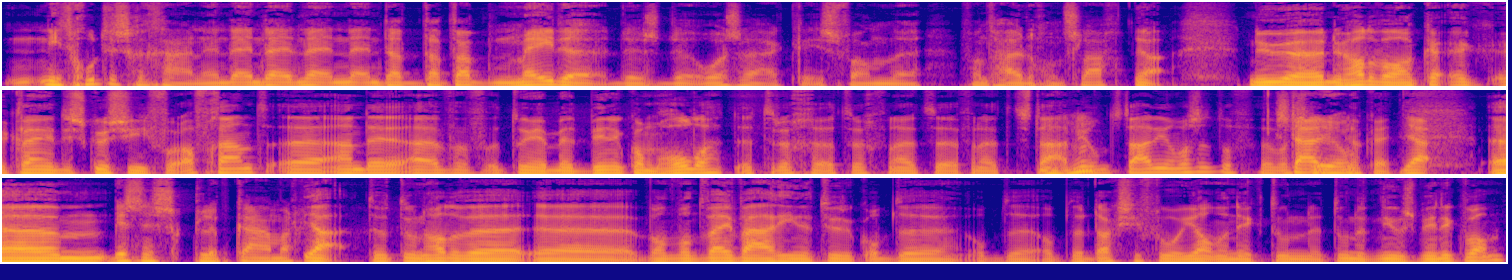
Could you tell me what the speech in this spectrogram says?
niet goed is gegaan. En, en, en, dat, dat dat mede dus de oorzaak is van, eh, van het huidige ontslag. Nu, eh, nu hadden we al een, kleine discussie voorafgaand aan de... toen je met binnenkwam hollen, terug, terug vanuit, vanuit het stadion. Mhm. Stadion was het? Of, was Stadion, Het? Oké. ja, Ehm, business clubkamer. Ja, toen, toen hadden we, want, want wij waren hier natuurlijk op de, op de, op de redactievloer, Jan en ik, toen, toen het nieuws binnenkwam.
